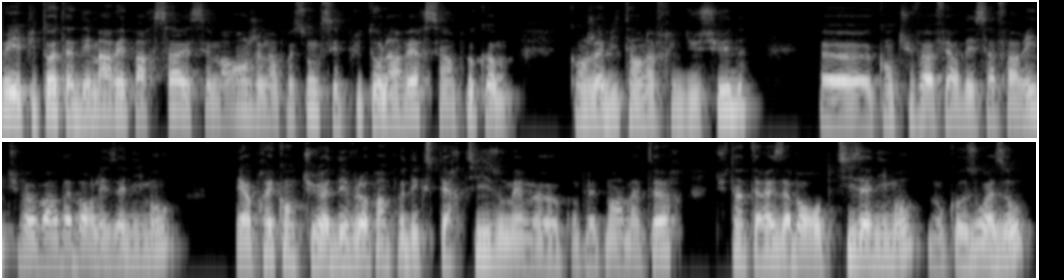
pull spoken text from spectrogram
Oui, et puis toi, tu as démarré par ça, et c'est marrant, j'ai l'impression que c'est plutôt l'inverse. C'est un peu comme quand j'habitais en Afrique du Sud. Euh, quand tu vas faire des safaris, tu vas voir d'abord les animaux, et après, quand tu as- développes un peu d'expertise ou même euh, complètement amateur, tu t'intéresses d'abord aux petits animaux, donc aux oiseaux.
